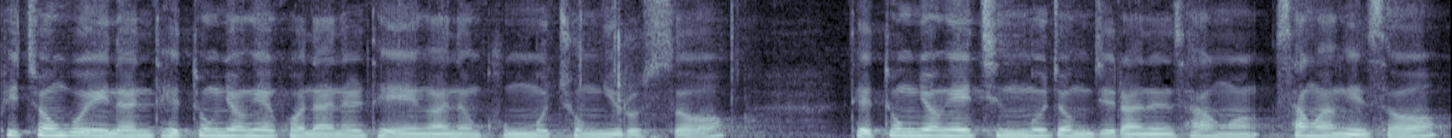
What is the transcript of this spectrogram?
피청구인은 대통령의 권한을 대행하는 국무총리로서 대통령의 직무정지라는 상황, 상황에서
